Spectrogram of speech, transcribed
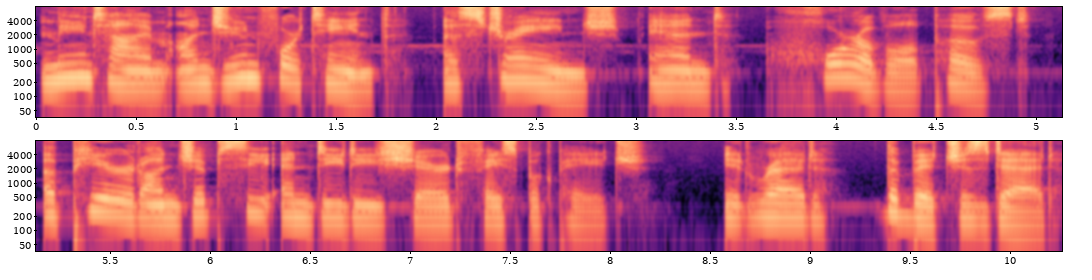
Meantime, on June 14th, a strange and horrible post appeared on Gypsy and Dee Dee's shared Facebook page. It read, The bitch is dead.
